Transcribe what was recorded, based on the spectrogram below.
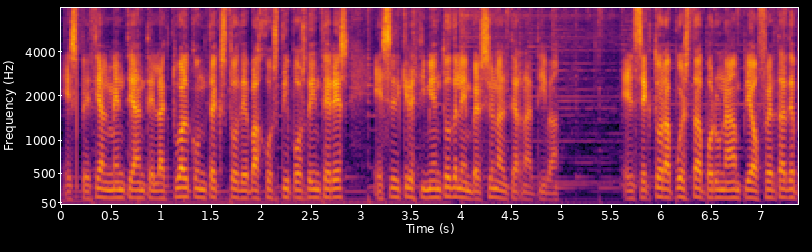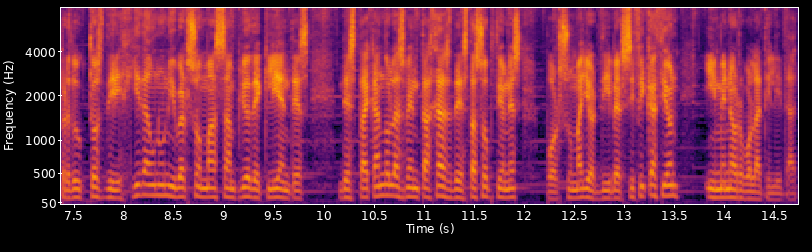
especialmente ante el actual contexto de bajos tipos de interés, es el crecimiento de la inversión alternativa. El sector apuesta por una amplia oferta de productos dirigida a un universo más amplio de clientes, destacando las ventajas de estas opciones por su mayor diversificación y menor volatilidad.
